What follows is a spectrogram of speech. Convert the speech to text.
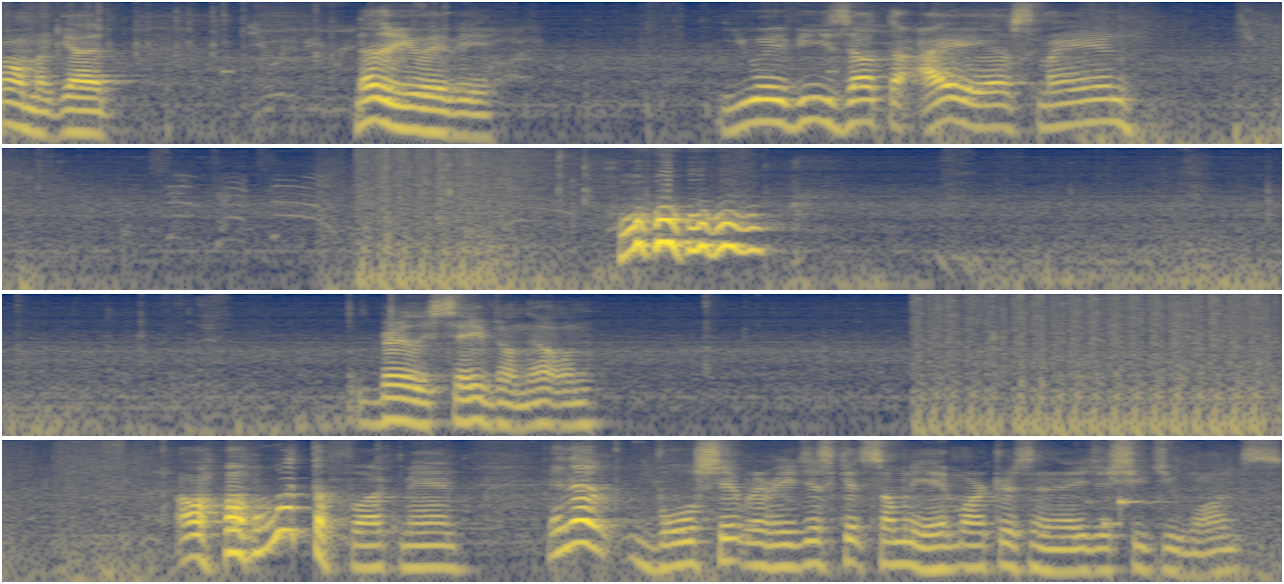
Oh my god. Another UAV. UAV's out the ass, man. Barely saved on that one. Oh, what the fuck, man? Isn't that bullshit whenever you just get so many hit markers and they just shoot you once?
